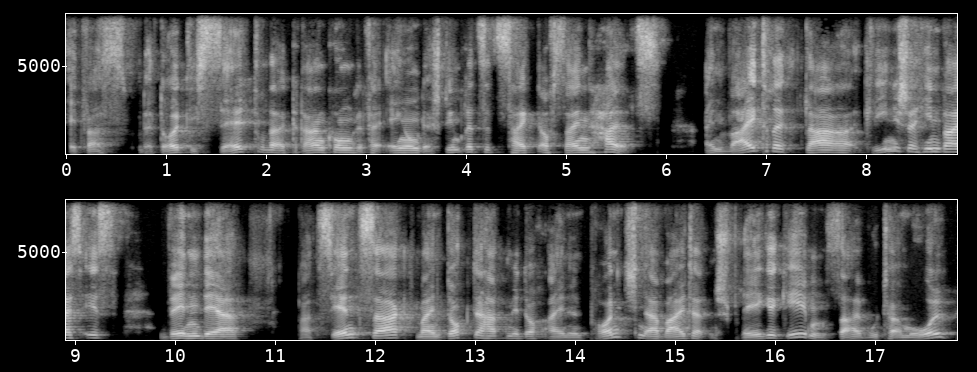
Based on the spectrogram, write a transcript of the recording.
etwas oder deutlich seltenen Erkrankung, der Verengung der Stimmritze, zeigt auf seinen Hals. Ein weiterer klarer klinischer Hinweis ist, wenn der Patient sagt, mein Doktor hat mir doch einen bronchenerweiterten Spray gegeben, Salbutamol,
